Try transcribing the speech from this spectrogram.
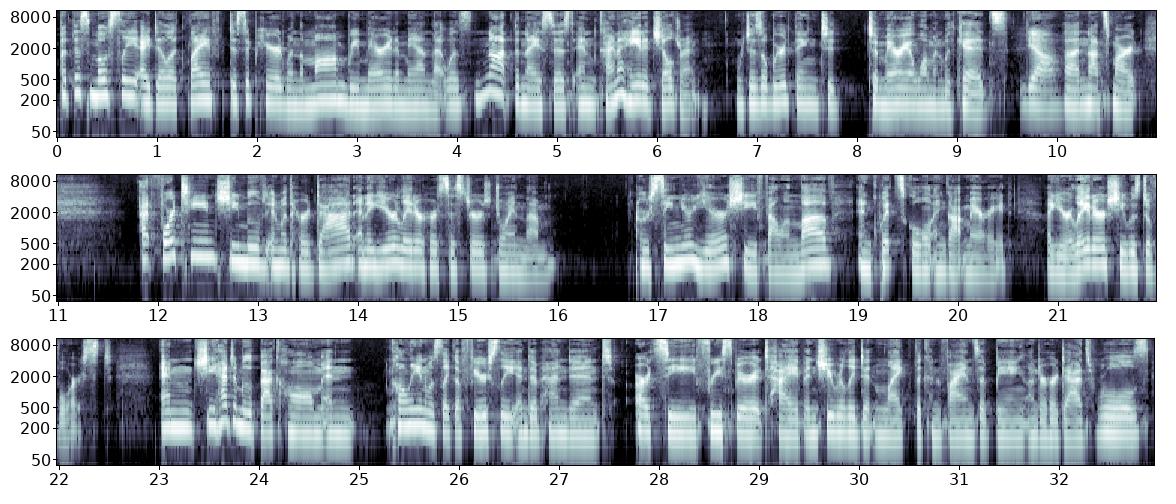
But this mostly idyllic life disappeared when the mom remarried a man that was not the nicest and kind of hated children, which is a weird thing to to marry a woman with kids. Yeah. Uh, not smart. At 14, she moved in with her dad, and a year later, her sisters joined them. Her senior year, she fell in love and quit school and got married. A year later, she was divorced. And she had to move back home. And Colleen was like a fiercely independent, artsy, free spirit type. And she really didn't like the confines of being under her dad's rules.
